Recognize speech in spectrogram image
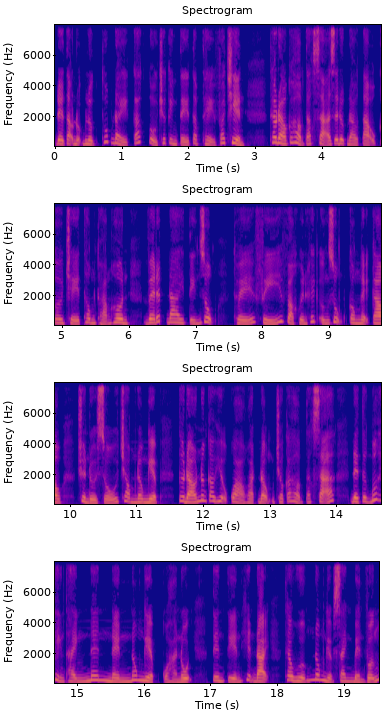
để tạo động lực thúc đẩy các tổ chức kinh tế tập thể phát triển. Theo đó, các hợp tác xã sẽ được đào tạo cơ chế thông thoáng hơn về đất đai, tín dụng, thuế, phí và khuyến khích ứng dụng công nghệ cao, chuyển đổi số trong nông nghiệp, từ đó nâng cao hiệu quả hoạt động cho các hợp tác xã để từng bước hình thành nên nền nông nghiệp của Hà Nội tiên tiến hiện đại theo hướng nông nghiệp xanh bền vững.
